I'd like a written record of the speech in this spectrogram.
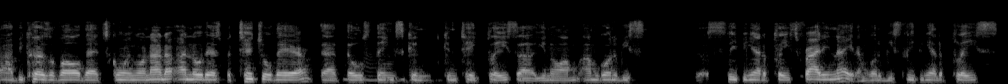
uh, because of all that's going on. I know, I know there's potential there that those Mhm. things can can take place. Uh, you know I'm I'm going to be sleeping at a place Friday night. I'm going to be sleeping at a place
